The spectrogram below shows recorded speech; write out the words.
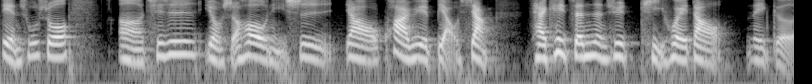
点出说。呃，其实有时候你是要跨越表象，才可以真正去体会到。那个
